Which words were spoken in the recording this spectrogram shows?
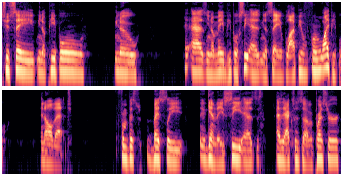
To save, you know, people, you know, as you know, maybe people see as you know, save black people from white people and all that. From basically, again, they see as as axis of oppressor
